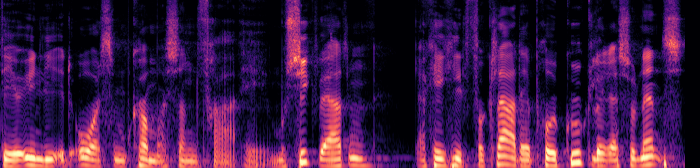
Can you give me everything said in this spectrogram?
Det er jo egentlig et ord, som kommer sådan fra øh, musikverdenen. Jeg kan ikke helt forklare det. Jeg prøvede at google resonans,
